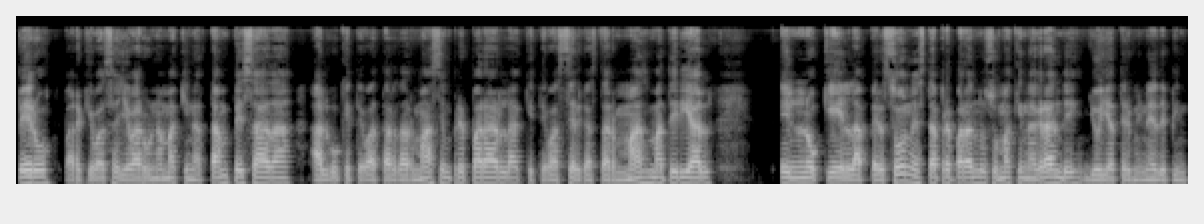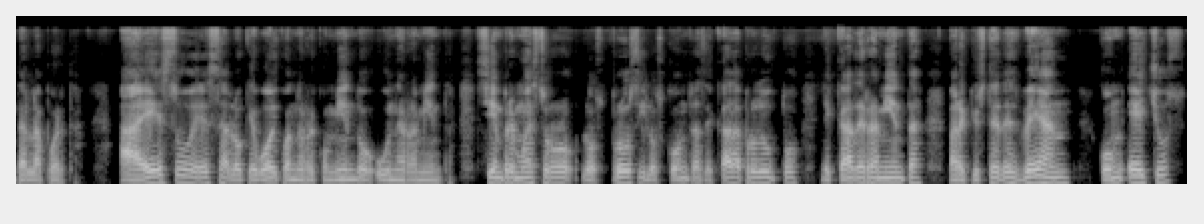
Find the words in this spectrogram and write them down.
pero ¿para qué vas a llevar una máquina tan pesada? Algo que te va a tardar más en prepararla, que te va a hacer gastar más material. En lo que la persona está preparando su máquina grande, yo ya terminé de pintar la puerta. A eso es a lo que voy cuando recomiendo una herramienta. Siempre muestro los pros y los contras de cada producto, de cada herramienta, para que ustedes vean con hechos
